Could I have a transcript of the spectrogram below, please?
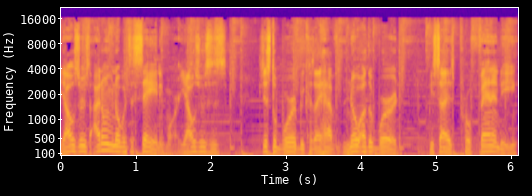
Yowzers, I don't even know what to say anymore. Yowzers is just a word because I have no other word besides profanity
